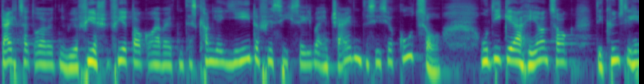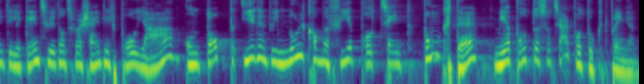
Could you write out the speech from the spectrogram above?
Teilzeit arbeiten, will er vier, vier Tage arbeiten. Das kann ja jeder für sich selber entscheiden. Das ist ja gut so. Und ich gehe her und sage, die künstliche Intelligenz wird uns wahrscheinlich pro Jahr und top irgendwie 0,4 Prozent Punkte mehr Bruttosozialprodukt bringen.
